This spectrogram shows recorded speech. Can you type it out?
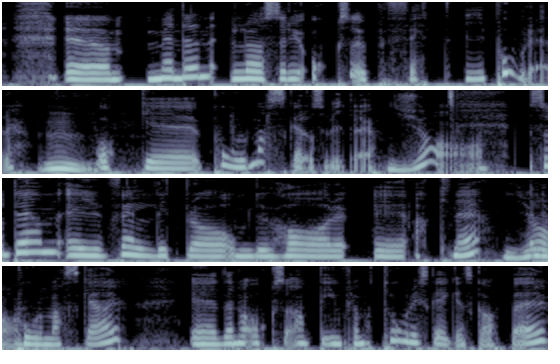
Ehm, men den löser ju också upp fett i porer Mm. och eh, pormaskar och så vidare. Ja. Så den är ju väldigt bra om du har eh, akne eller Ja. pormaskar. Eh, den har också antiinflammatoriska egenskaper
